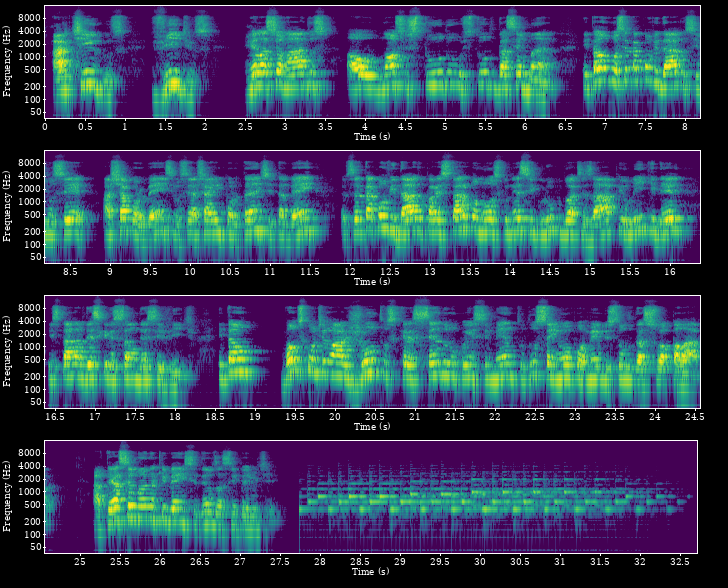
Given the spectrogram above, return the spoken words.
artigos, vídeos relacionados ao nosso estudo, o estudo da semana. Então você está convidado, se você achar por bem, se você achar importante também, você está convidado para estar conosco nesse grupo do WhatsApp, o link dele está na descrição desse vídeo. Então, vamos continuar juntos crescendo no conhecimento do Senhor por meio do estudo da sua palavra. Até a semana que vem, se Deus assim permitir.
